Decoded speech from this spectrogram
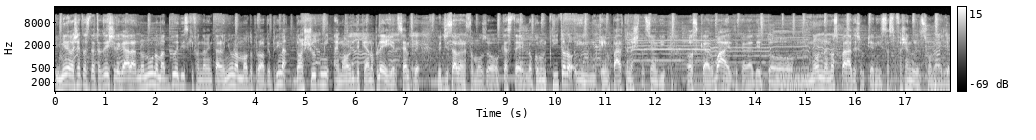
Il 1973 ci regala non uno ma due dischi fondamentali, ognuno a modo proprio. Prima Don't Shoot Me, I'm Only the Piano Player, sempre registrato nel famoso castello, con un titolo in, che in parte è una citazione di Oscar Wilde che aveva detto non, non, sparate sul pianista, sta facendo del suo meglio.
